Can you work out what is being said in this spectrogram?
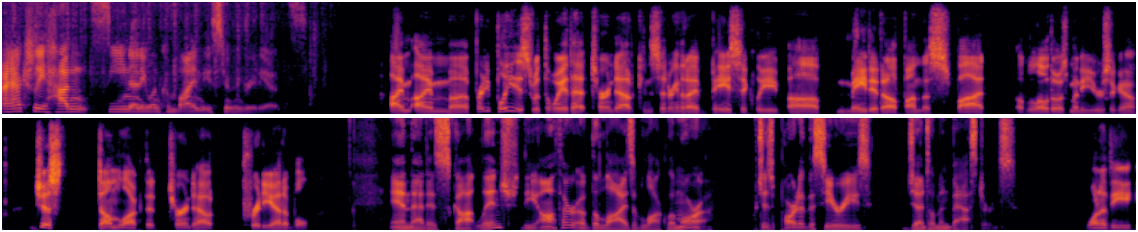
I actually hadn't seen anyone combine these two ingredients. I'm I'm uh, pretty pleased with the way that turned out, considering that I basically uh, made it up on the spot although those many years ago. Just dumb luck that turned out pretty edible. And that is Scott Lynch, the author of The Lies of Locke Lamora, which is part of the series Gentlemen Bastards. One of the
